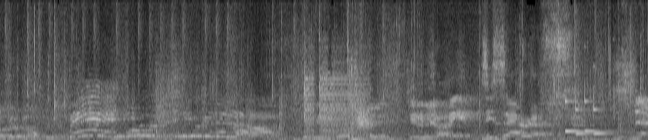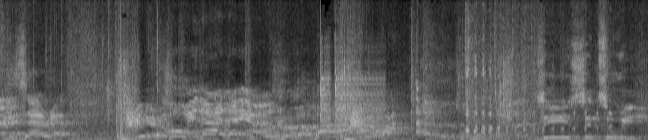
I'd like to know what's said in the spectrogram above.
Be! Hindi ko kilala. Ay, sino yan? Si Zeref. Zeref. Yan. Si Sensui.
